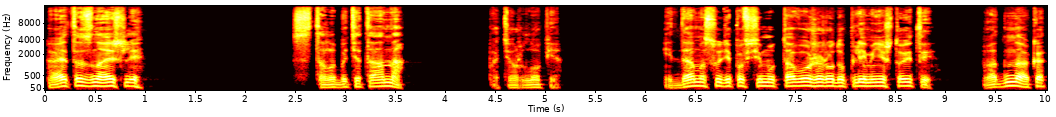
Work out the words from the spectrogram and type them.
А это, знаешь ли... Стало быть, это она, — потер лоб я. И дама, судя по всему, того же рода племени, что и ты. Однако...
